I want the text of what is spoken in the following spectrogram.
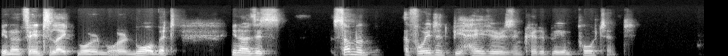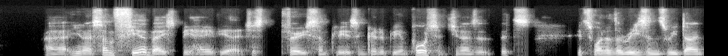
you know, ventilate more and more and more. But you know, there's some avoidant behavior is incredibly important uh, you know, some fear-based behavior just very simply is incredibly important. You know, it's it's one of the reasons we don't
